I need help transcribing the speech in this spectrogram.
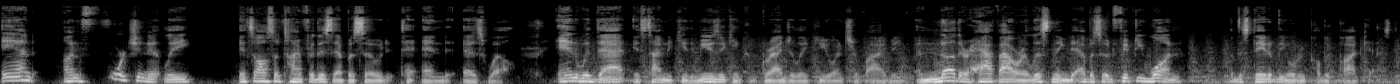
And unfortunately, it's also time for this episode to end as well. And with that, it's time to cue the music and congratulate you on surviving another half hour listening to episode 51 of the State of the Old Republic podcast.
